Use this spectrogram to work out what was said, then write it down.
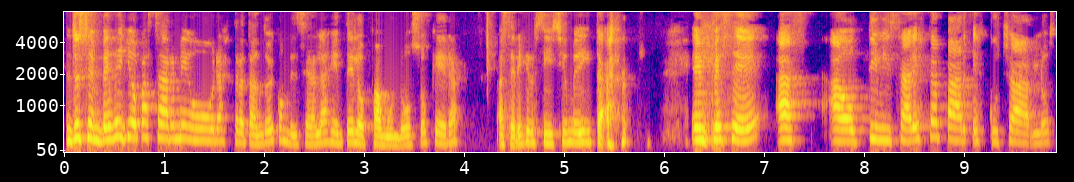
Entonces, en vez de yo pasarme horas tratando de convencer a la gente de lo fabuloso que era hacer ejercicio meditar, empecé a, optimizar esta parte, escucharlos,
